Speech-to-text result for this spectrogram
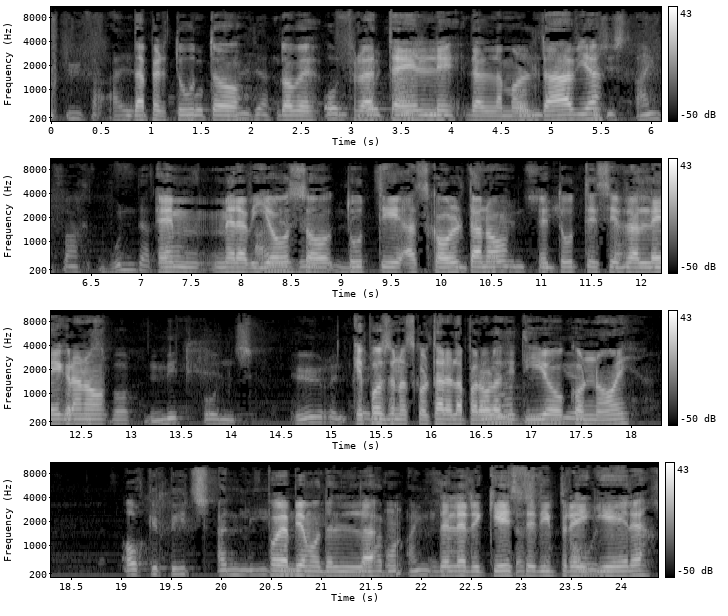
dappertutto dove fratelli dalla Moldavia. È meraviglioso, tutti ascoltano e tutti si rallegrano che possono ascoltare la parola di Dio con noi. Poi abbiamo della, un, delle richieste di preghiera,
